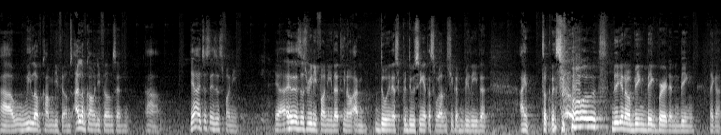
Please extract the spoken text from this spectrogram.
uh, we love comedy films. I love comedy films, and um, yeah, it's just it's just funny. Yeah, it is just really funny that you know I'm doing this, producing it as well, and she couldn't believe that I took this role, being you know being Big Bird and being like a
